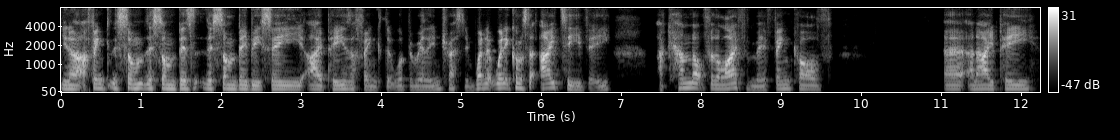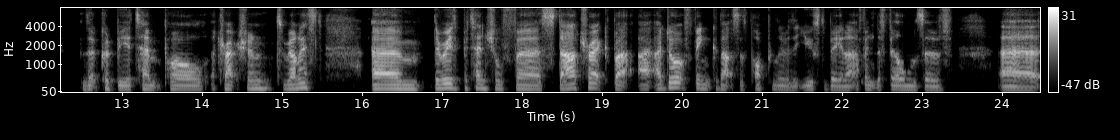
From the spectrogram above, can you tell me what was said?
You know, I think there's some there's some bus- there's some BBC IPs I think that would be really interesting. When it when it comes to ITV, I cannot for the life of me think of uh, an IP that could be a tentpole attraction. To be honest, um, there is potential for Star Trek, but I, I don't think that's as popular as it used to be, and I think the films have uh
